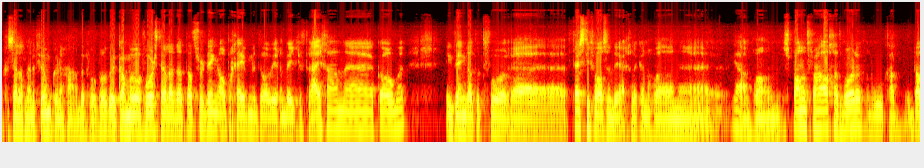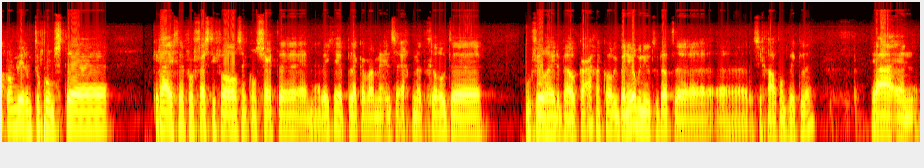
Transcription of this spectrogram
gezellig naar de film kunnen gaan, bijvoorbeeld. Ik kan me wel voorstellen dat dat soort dingen op een gegeven moment wel weer een beetje vrij gaan komen ik denk dat het voor festivals en dergelijke nog wel een, ja, wel een spannend verhaal gaat worden. Van hoe gaat dat dan weer een toekomst uh, krijgen voor festivals en concerten en weet je, plekken waar mensen echt met grote hoeveelheden bij elkaar gaan komen. Ik ben heel benieuwd hoe dat zich gaat ontwikkelen. Ja, en,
